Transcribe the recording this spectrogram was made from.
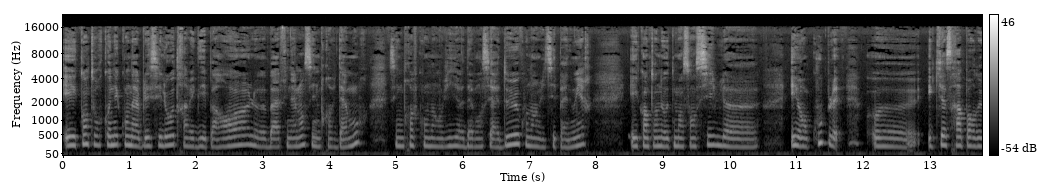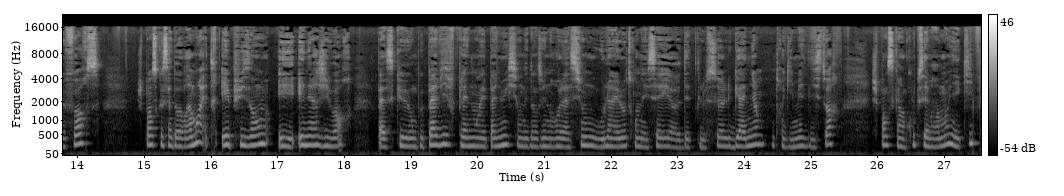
Et quand on reconnaît qu'on a blessé l'autre avec des paroles, euh, bah, finalement, c'est une preuve d'amour. C'est une preuve qu'on a envie d'avancer à deux, qu'on a envie de s'épanouir. Et quand on est hautement sensible, et en couple et qu'il y a ce rapport de force, je pense que ça doit vraiment être épuisant et énergivore parce qu'on ne peut pas vivre pleinement épanoui si on est dans une relation où l'un et l'autre on essaye euh, d'être le seul gagnant entre guillemets de l'histoire. Je pense qu'un couple c'est vraiment une équipe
